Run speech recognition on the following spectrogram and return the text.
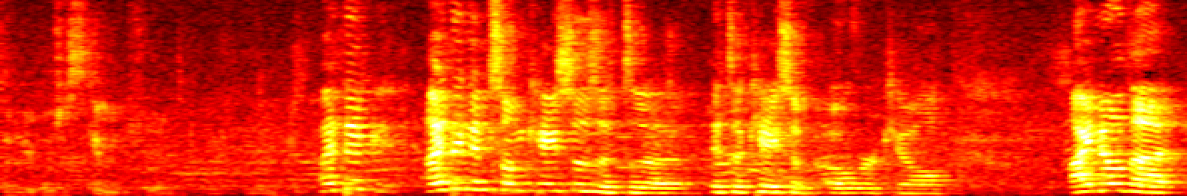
some people just skim through it I think I think in some cases it's a it's a case of overkill. I know that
